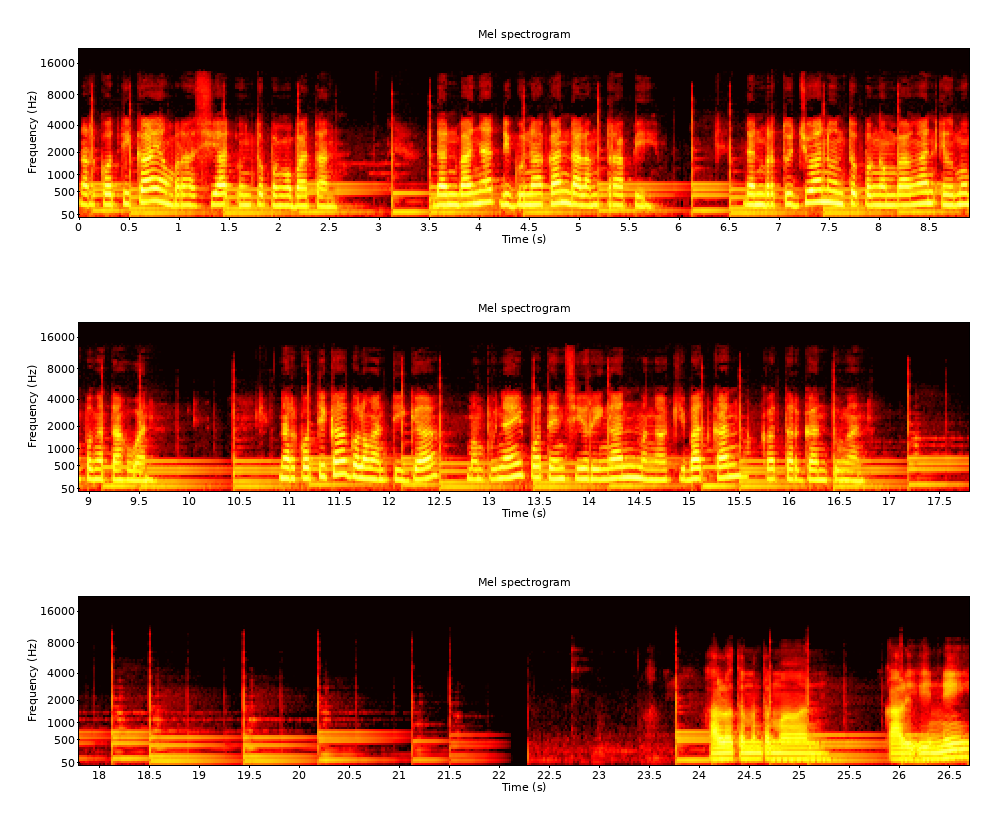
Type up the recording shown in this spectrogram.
narkotika yang berhasiat untuk pengobatan dan banyak digunakan dalam terapi dan bertujuan untuk pengembangan ilmu pengetahuan. Narkotika golongan 3 mempunyai potensi ringan mengakibatkan ketergantungan. Halo teman-teman, kali ini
